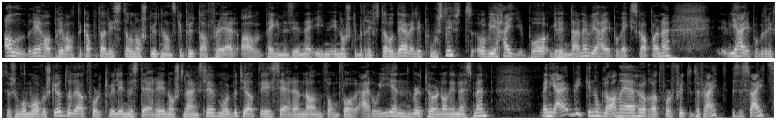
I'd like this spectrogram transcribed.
Aldri har private kapitalister og norske utenlandske putta flere av pengene sine inn i norske bedrifter, og det er veldig positivt. Og vi heier på gründerne, vi heier på vekstskaperne. Vi heier på bedrifter som går med overskudd, og det at folk vil investere i norsk næringsliv, må jo bety at de ser en eller annen form for ROI, en return on investment. Men jeg blir ikke noe glad når jeg hører at folk flytter til Sveits.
